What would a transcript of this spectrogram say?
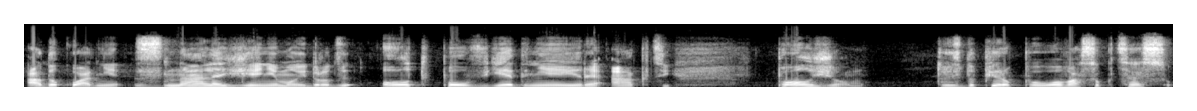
a dokładnie znalezienie, moi drodzy, odpowiedniej reakcji. Poziom to jest dopiero połowa sukcesu.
